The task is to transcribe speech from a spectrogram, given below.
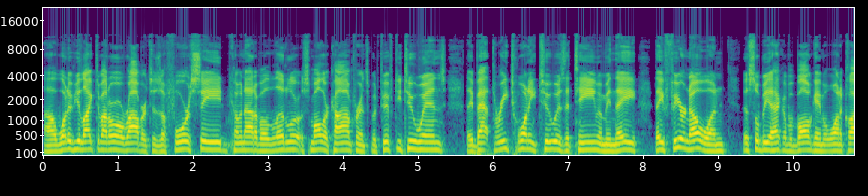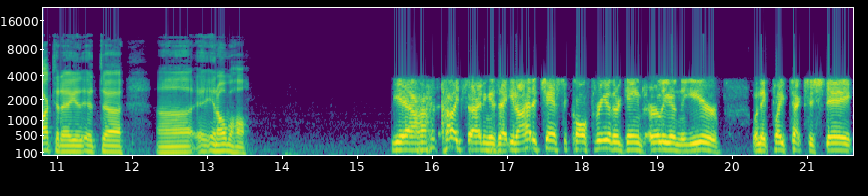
Uh, what have you liked about Oral Roberts? As a four seed coming out of a little smaller conference, but fifty-two wins. They bat three twenty-two as a team. I mean, they they fear no one. This will be a heck of a ball game at one o'clock today at uh, uh in Omaha. Yeah, how exciting is that? You know, I had a chance to call three of their games earlier in the year when they played Texas State,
